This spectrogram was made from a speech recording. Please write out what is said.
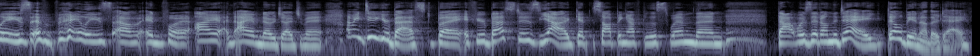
That's Haley's Haley's um, input. I I have no judgment. I mean, do your best, but if your best is yeah, get stopping after the swim, then that was it on the day. There'll be another day.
